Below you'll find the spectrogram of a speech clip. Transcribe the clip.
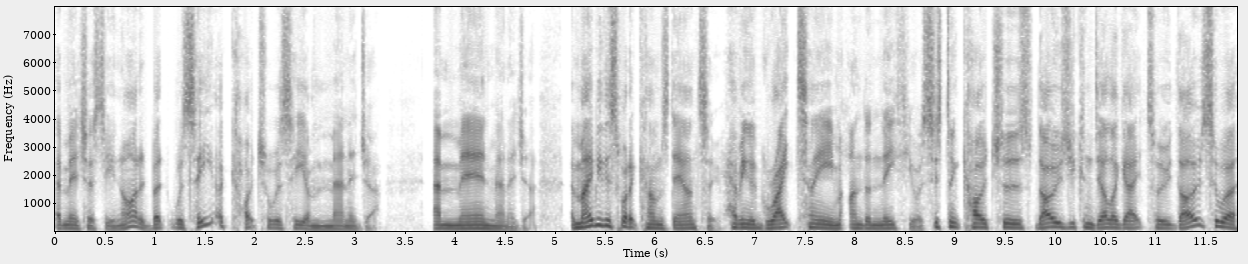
at Manchester United, but was he a coach or was he a manager, a man manager? And maybe this is what it comes down to having a great team underneath you, assistant coaches, those you can delegate to, those who are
